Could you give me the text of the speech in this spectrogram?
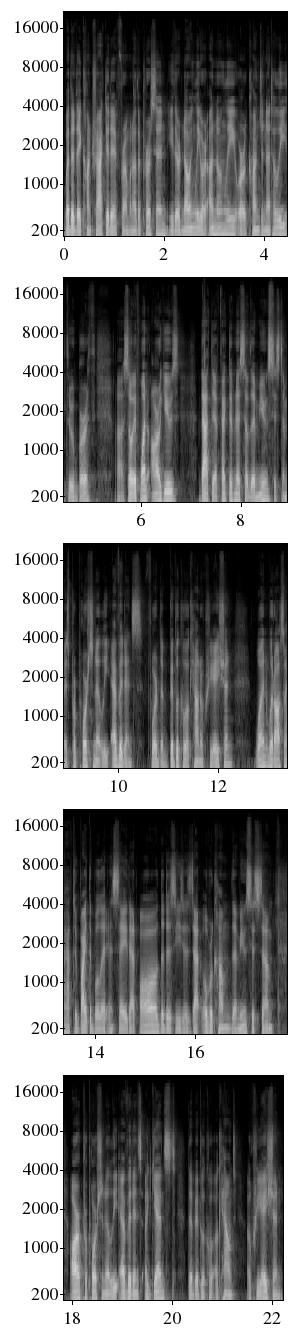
whether they contracted it from another person, either knowingly or unknowingly, or congenitally through birth. Uh, so if one argues that the effectiveness of the immune system is proportionately evidence for the biblical account of creation, one would also have to bite the bullet and say that all the diseases that overcome the immune system are proportionally evidence against the biblical account of creation.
